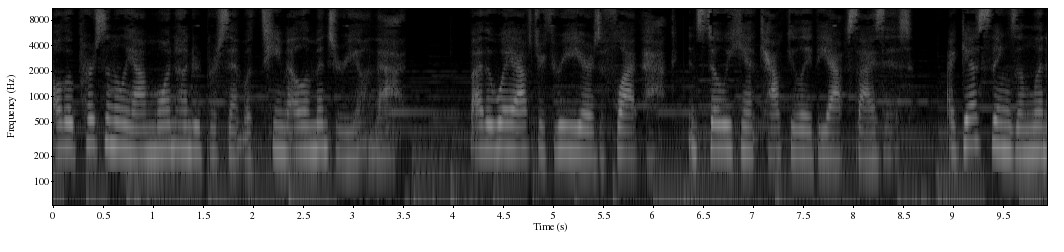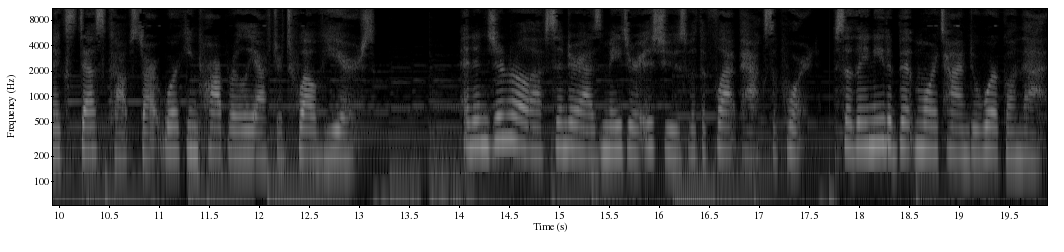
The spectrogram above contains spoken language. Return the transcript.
although personally I'm 100% with Team Elementary on that. By the way after 3 years of Flatpak, and still we can't calculate the app sizes, I guess things in Linux desktop start working properly after 12 years. And in general App Center has major issues with the Flatpak support, so they need a bit more time to work on that.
